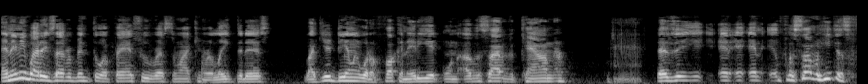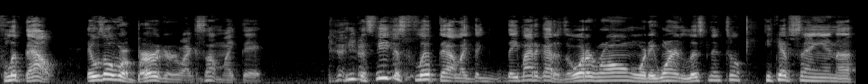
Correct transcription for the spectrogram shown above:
And anybody who's ever been through a fast food restaurant can relate to this. Like you're dealing with a fucking idiot on the other side of the counter. There's a, and, and, and for some, he just flipped out. It was over a burger, like something like that. He just, he just flipped out. Like they, they might have got his order wrong or they weren't listening to him. He kept saying, uh,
